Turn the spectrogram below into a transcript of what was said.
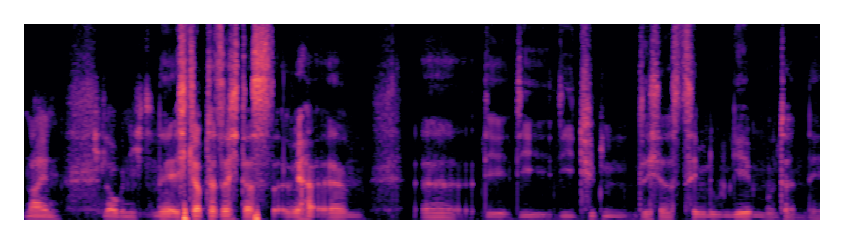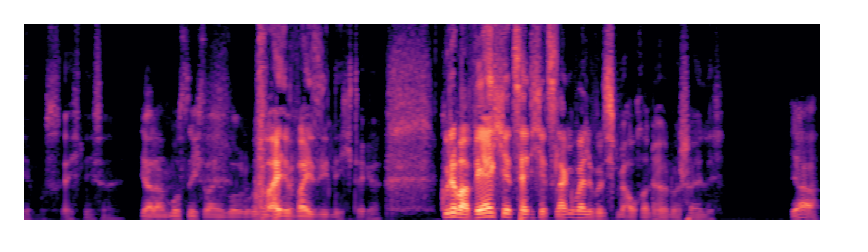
Nein, ich glaube nicht. Nee, ich glaube tatsächlich, dass wir ähm, äh, die, die, die Typen sich das 10 Minuten geben und dann, nee, muss echt nicht sein. Ja, dann muss nicht sein. So. Weil, weiß ich nicht, Digga. Gut, aber wäre ich jetzt, hätte ich jetzt Langeweile, würde ich mir auch anhören wahrscheinlich. Ja.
